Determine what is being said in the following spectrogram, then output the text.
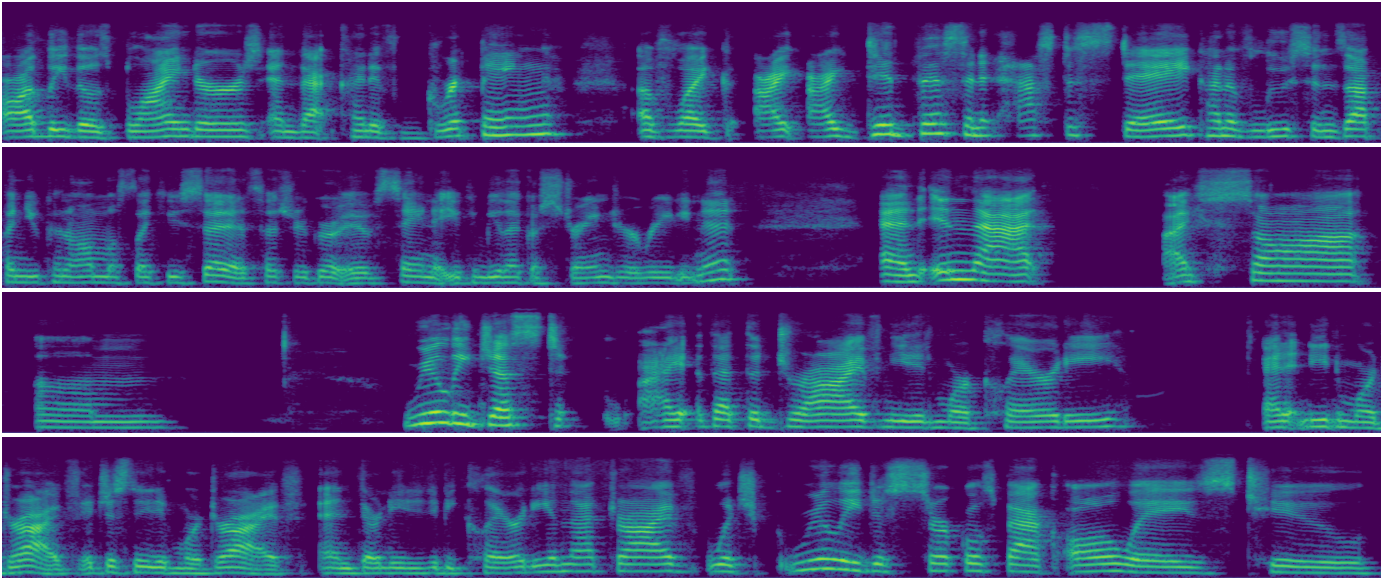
oddly those blinders and that kind of gripping of like I I did this and it has to stay kind of loosens up and you can almost like you said it's such a great way of saying it you can be like a stranger reading it. And in that I saw um really just I that the drive needed more clarity and it needed more drive. It just needed more drive, and there needed to be clarity in that drive, which really just circles back always to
